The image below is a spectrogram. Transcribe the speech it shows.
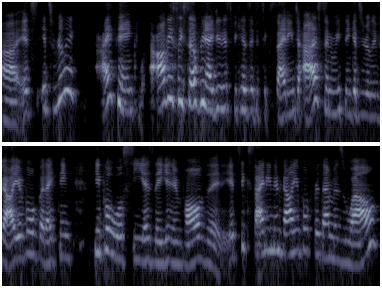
Uh, it's it's really I think obviously Sophie and I do this because it's exciting to us and we think it's really valuable, but I think people will see as they get involved that it's exciting and valuable for them as well.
